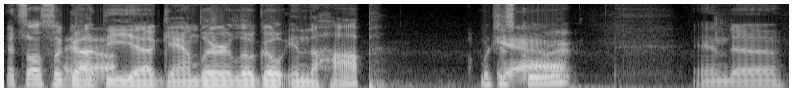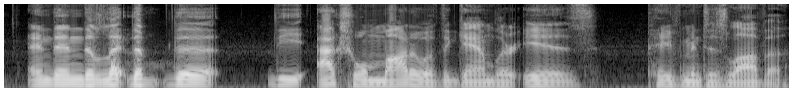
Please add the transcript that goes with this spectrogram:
It's also I got know. the uh, Gambler logo in the hop, which is cool. And uh, and then the le- the the the actual motto of the Gambler is "Pavement is lava."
